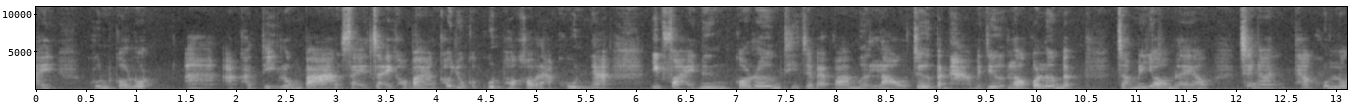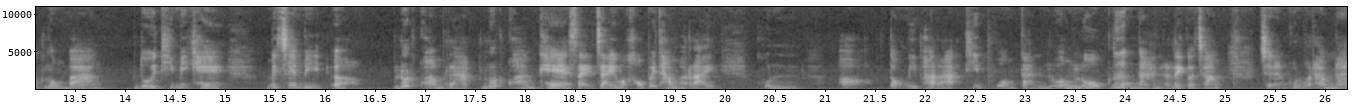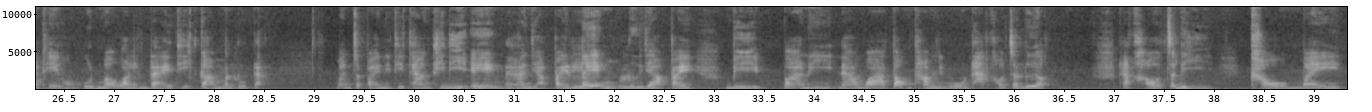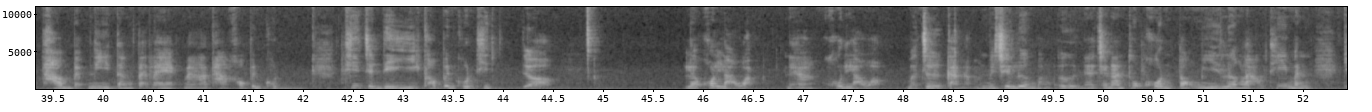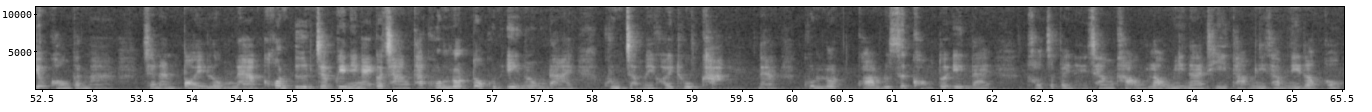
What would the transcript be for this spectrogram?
คุณก็ลด อ่าอคติลงบ้างใส่ใจเขาบ้างเขาอยู่กับคุณเพราะเขารักคุณนะ อีกฝ่ายหนึ่งก็เริ่มที่จะแบบว่าเหมือนเราเจอปัญหามาเยอะเราก็เริ่มแบบจะไม่ยอมแล้ว ฉะนั้นถ้าคุณลดลงบ้าง โดยที่ไม่แคร์ไม่ใช่ไม่เออลดความรัก ลดความแคร์ใส่ใจว่าเขาไปทำอะไร คุณต้องมีภาระที่พ่วงกันเรื่องลูกเรื่องงานอะไรก็ช่าง ฉะนั้นคุณก็ทำหน้าที่ของคุณเมื่อวันใดที่กรรมมันหลุดอะ มันจะไปในทิศทางที่ดีเองนะอย่าไปเร่งหรืออย่าไปบีบว่านี่นะว่าต้องทำอย่างงู้นถ้าเขาจะเลือก ถ้าเขาจะดีเขาไม่ทำแบบนี้ตั้งแต่แรกนะ ถ้าเขาเป็นคนที่จะดี เขาเป็นคนที่เออแล้วคนเราอะนะคนเราอะ มาเจอกันอะมันไม่ใช่เรื่องบังเอิญนะ ฉะนั้นทุกคนต้องมีเรื่องราวที่มันเกี่ยวข้องกันมา ฉะนั้นปล่อยลงนะ คนอื่นจะเป็นยังไงก็ช่าง ถ้าคุณลดตัวคุณเองลงได้ คุณจะไม่ค่อยทุกข์ค่ะนะ คุณลดความรู้สึกของตัวเองได้ เขาจะไปไหนช่างเขาเรามีหน้าที่ทำนี่ทำนี่เราก็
